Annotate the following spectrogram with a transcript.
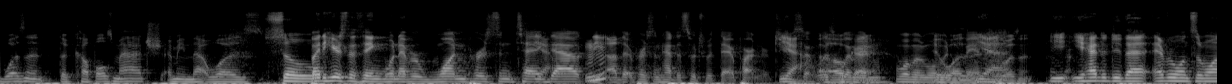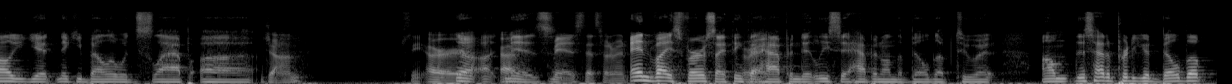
wasn't the couples match? I mean, that was So, But here's the thing: whenever one person tagged Yeah. out, the other person had to switch with their partner too. Yeah. So it was okay. women, woman, it woman, wasn't. man. Yeah. It wasn't. you, you had to do that every once in a while. You get Nikki Bella would slap, uh, John. See, or Yeah, uh, Miz. Miz. That's what I meant. and vice versa. I think that Right. happened. At least it happened on the build up to it. Um, this had a pretty good build up.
